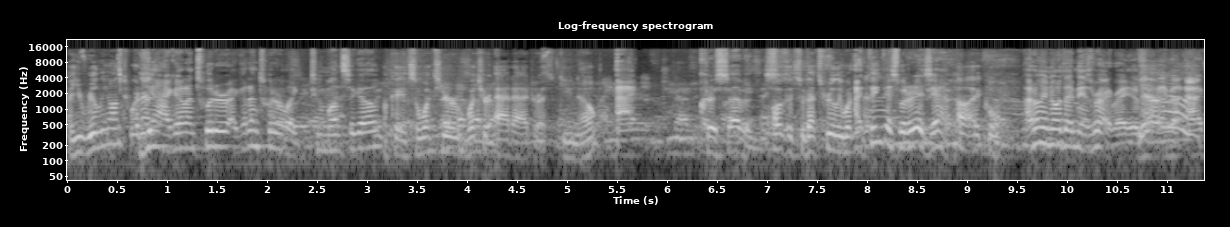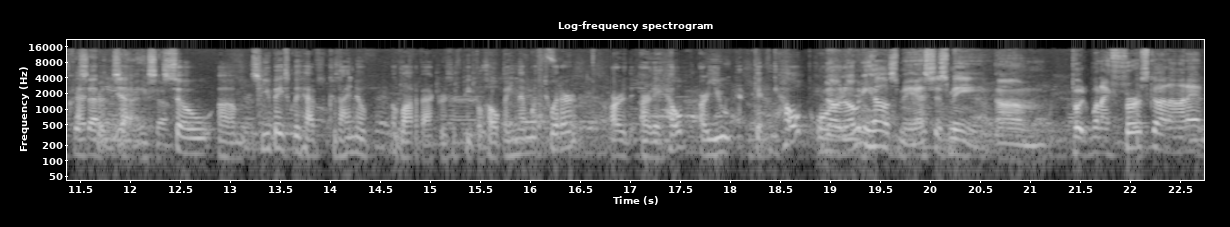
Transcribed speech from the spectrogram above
Are you really on Twitter? Yeah, I got on Twitter. I got on Twitter like two months ago. Okay, so what's your what's your ad address? Do you know? At Chris Evans. Oh, so that's really what it I is? think that's what it is. Yeah. Right, cool. I don't even know what that means. Right, right. It was Yeah, yeah, at Chris at Evans. yeah. Yeah, I think so. So, um, so you basically have because I know a lot of actors have people helping them with Twitter. Are are they help? Are you getting help? Or No, nobody you- helps me. That's just me. Um, but when I first got on it,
